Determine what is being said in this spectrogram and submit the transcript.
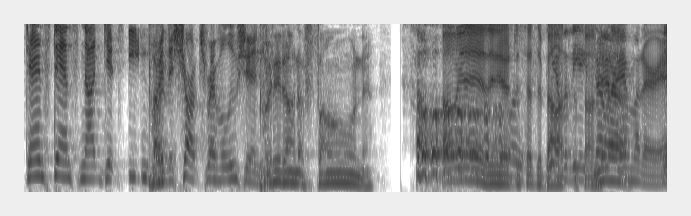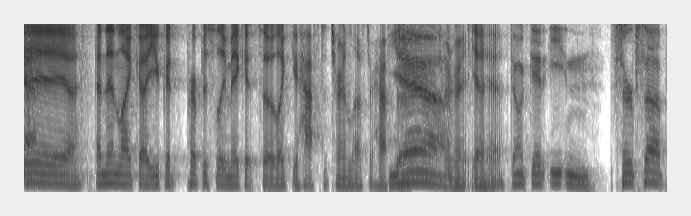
Dance, dance, not get eaten by the sharks. Revolution. put it on a phone. Oh, yeah, yeah. Then you just have to balance with the, the phone. accelerometer. Yeah, Yeah. yeah, yeah, yeah. And then like uh, you could purposely make it so like you have to turn left or have to Yeah. turn right. Yeah, yeah. Don't get eaten. Surfs up.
